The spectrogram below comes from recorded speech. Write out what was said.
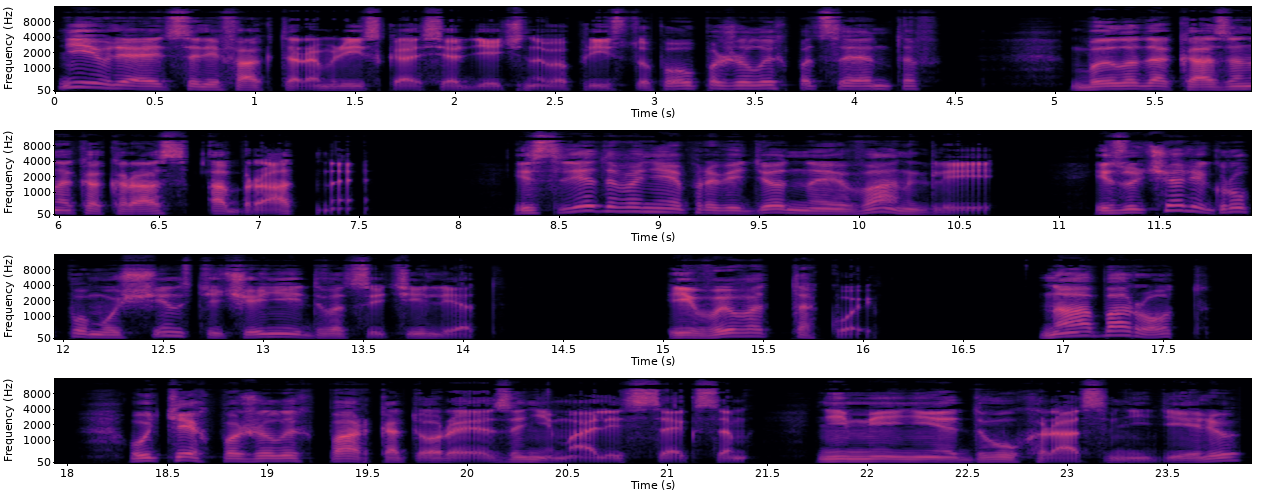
не является ли фактором риска сердечного приступа у пожилых пациентов, было доказано как раз обратное. Исследования, проведенные в Англии, изучали группу мужчин в течение 20 лет. И вывод такой. Наоборот, у тех пожилых пар, которые занимались сексом не менее двух раз в неделю,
